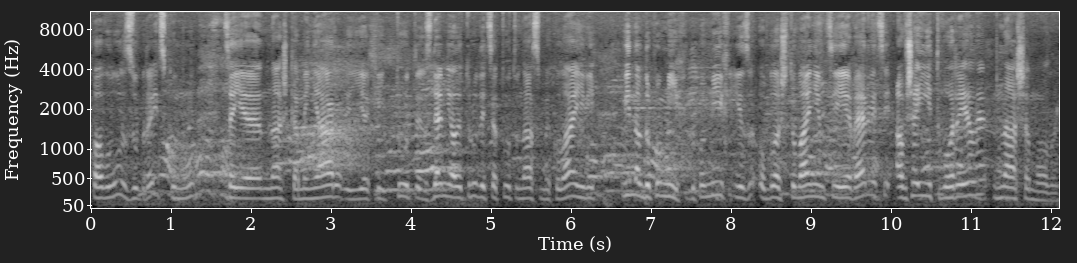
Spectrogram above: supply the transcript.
Павлу Зубрицькому. Це є наш каменяр, який тут з але трудиться тут у нас в Миколаєві. Він нам допоміг, допоміг із облаштуванням цієї вервиці, а вже її творили наша молодь.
